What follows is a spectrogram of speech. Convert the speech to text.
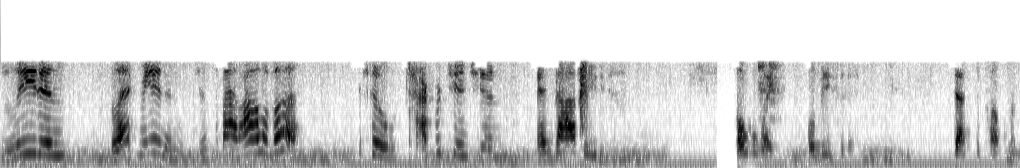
leading black men and just about all of us to hypertension and diabetes, overweight, obesity. That's the culprit.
